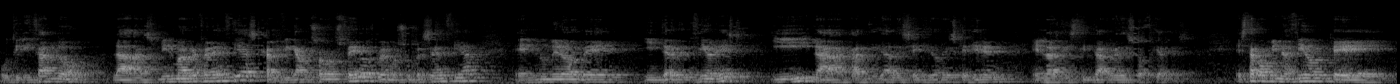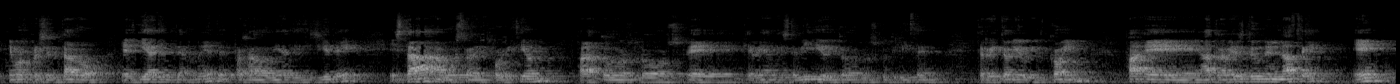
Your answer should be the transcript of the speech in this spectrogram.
Utilizando las mismas referencias, calificamos a los CEOs, vemos su presencia, el número de intervenciones y la cantidad de seguidores que tienen en las distintas redes sociales. Esta combinación que hemos presentado el día de Internet, el pasado día 17, está a vuestra disposición para todos los eh, que vean este vídeo y todos los que utilicen territorio Bitcoin eh, a través de un enlace en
